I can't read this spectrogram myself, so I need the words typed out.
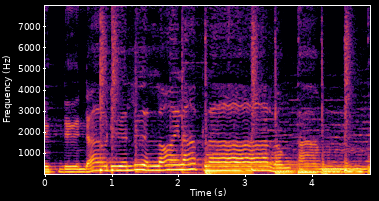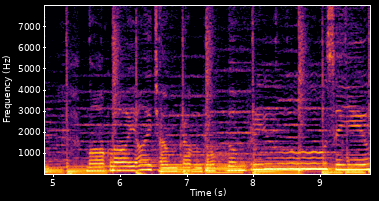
ดึกดื่นดาวเดือนเลื่อนลอยลับลาลงต่ำหมอกลอยอ้อยช่ำพรำพบลมพริ้วสยิว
